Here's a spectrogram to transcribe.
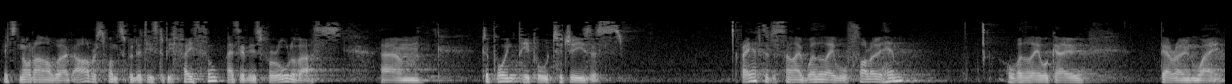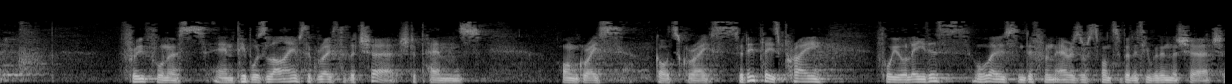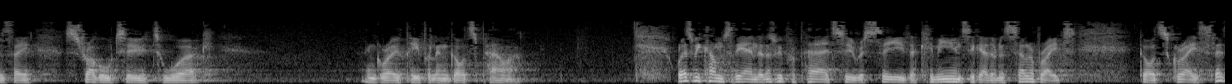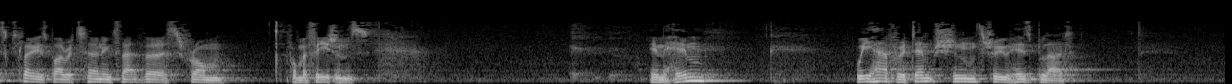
It's not our work. Our responsibility is to be faithful, as it is for all of us, um, to point people to Jesus. They have to decide whether they will follow him or whether they will go their own way. Fruitfulness in people's lives, the growth of the church depends on grace, God's grace. So do please pray for your leaders, all those in different areas of responsibility within the church as they struggle to, to work and grow people in God's power. Well, as we come to the end and as we prepare to receive the communion together and celebrate God's grace. Let's close by returning to that verse from, from Ephesians. In Him, we have redemption through His blood,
